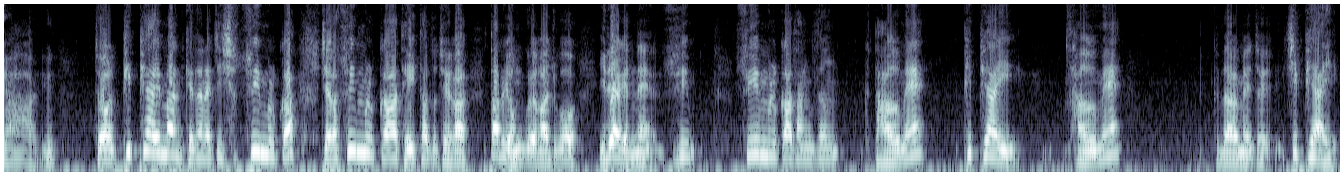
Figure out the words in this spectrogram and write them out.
야, 저 PPI만 계산했지 시- 수입물가? 제가 수입물가 데이터도 제가 따로 연구해가지고 이래야겠네. 수입 수입물가 상승 그 다음에 PPI 다음에 그 다음에 저 CPI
